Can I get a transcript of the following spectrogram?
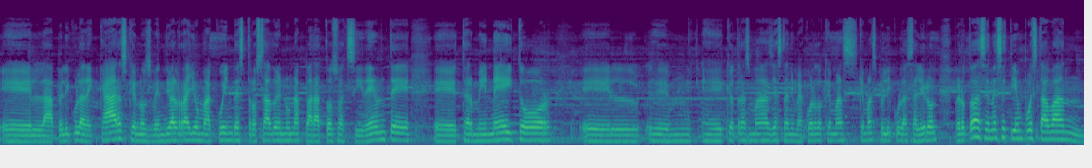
eh, la película de Cars que nos vendió al Rayo McQueen destrozado en un aparatoso accidente, eh, Terminator el em, eh, qué otras más ya están y me acuerdo qué más qué más películas salieron pero todas en ese tiempo estaban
